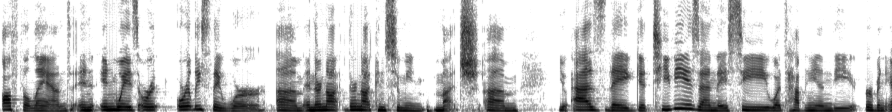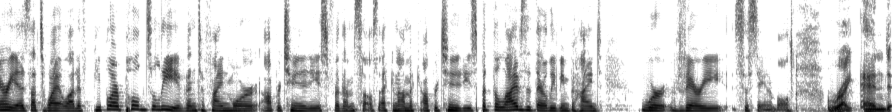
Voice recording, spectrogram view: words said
off the land in, in ways, or or at least they were, um, and they're not they're not consuming much. Um, you know, as they get TVs and they see what's happening in the urban areas, that's why a lot of people are pulled to leave and to find more opportunities for themselves, economic opportunities. But the lives that they're leaving behind were very sustainable. Right. And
